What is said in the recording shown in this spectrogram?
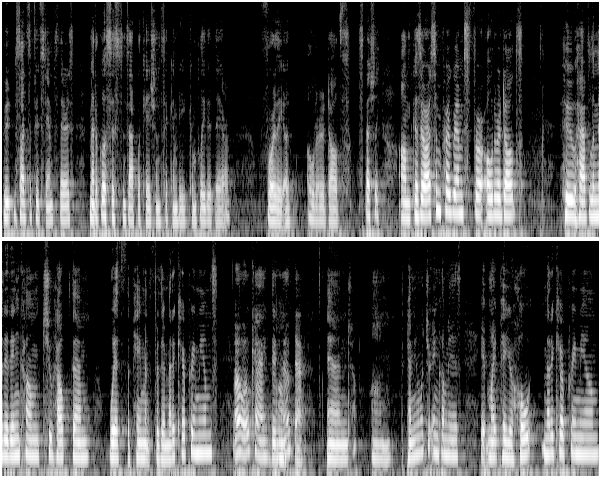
besides the food stamps, there's medical assistance applications that can be completed there for the uh, older adults, especially because there are some programs for older adults who have limited income to help them with the payment for their Medicare premiums. Oh, okay. Didn't know that. And um, depending on what your income is, it might pay your whole Medicare premium,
